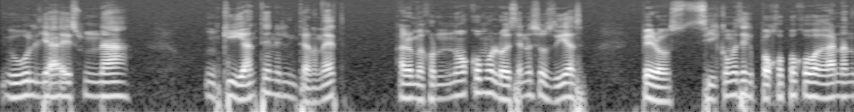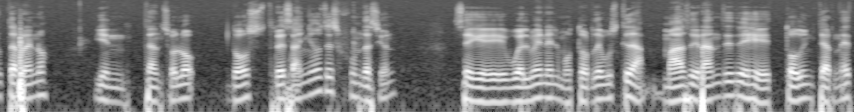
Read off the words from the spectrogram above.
Google ya es una un gigante en el internet. A lo mejor no como lo es en esos días, pero sí como es de que poco a poco va ganando terreno y en tan solo dos, tres años de su fundación se vuelve en el motor de búsqueda más grande de todo internet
